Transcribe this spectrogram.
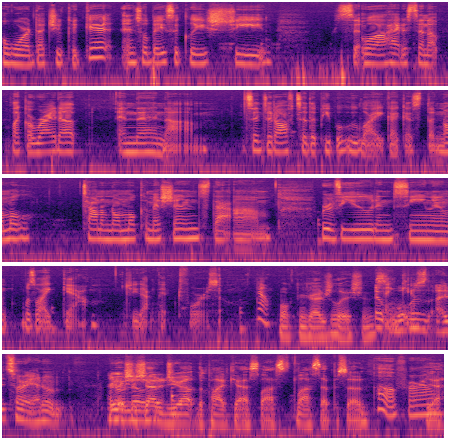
award that you could get. And so basically, she sent, well, I had to send up like a write up and then um, sent it off to the people who like, I guess, the normal town of normal commissions that um, reviewed and seen and was like, yeah, she got picked for. So yeah, Well, congratulations. Uh, Thank what you. was? I sorry, I don't. I we actually know. shouted you out the podcast last last episode. oh for real. Yeah,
